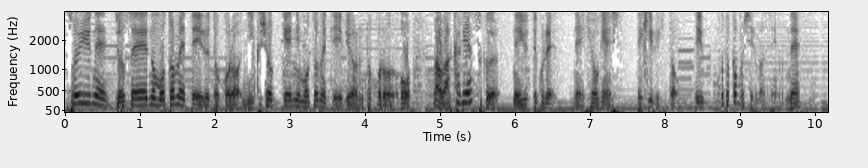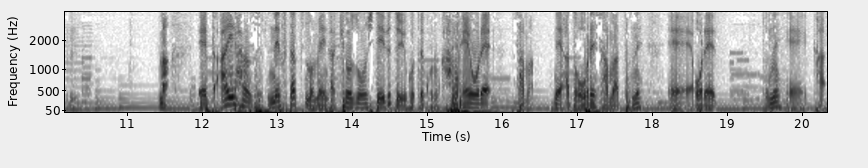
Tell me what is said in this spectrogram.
そういうね、女性の求めているところ、肉食系に求めているようなところを、まあ、わかりやすくね、言ってくれ、ね、表現できる人っていうことかもしれませんよね。うん。まあ、えっ、ー、と、相反するね、二つの面が共存しているということで、このカフェオレ様、ね、あと俺様とね、えー、俺とね、えー、か、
